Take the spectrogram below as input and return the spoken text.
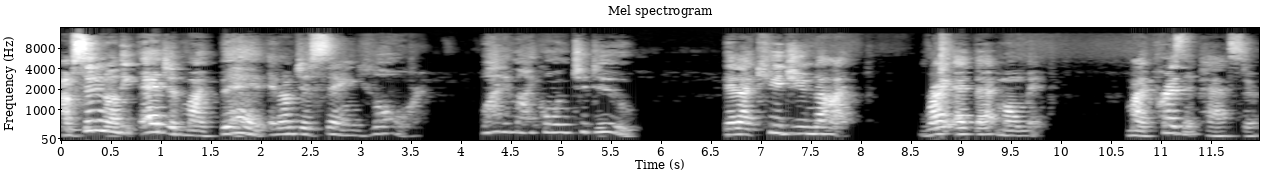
I'm sitting on the edge of my bed and I'm just saying, Lord, what am I going to do? And I kid you not, right at that moment, my present pastor,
